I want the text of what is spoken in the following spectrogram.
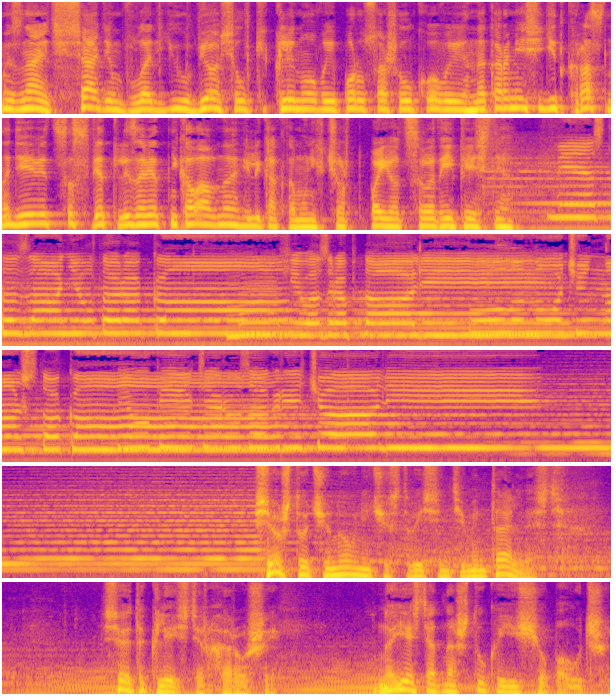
Мы, знаете, сядем в ладью, веселки кленовые, паруса шелковые. На корме сидит краснодевица Свет Лизавета Николаевна, или как там у них, черт, поется в этой песне. Место занял таракан, мухи возроптали, полон очень наш стакан, Юпитеру закричали. Все, что чиновничество и сентиментальность, все это клейстер хороший. Но есть одна штука еще получше.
